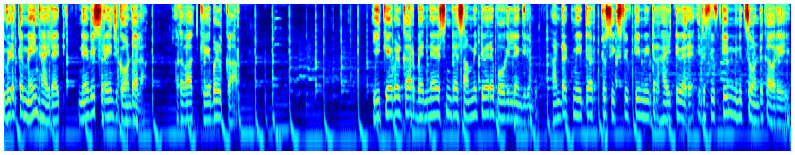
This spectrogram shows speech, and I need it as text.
ഇവിടുത്തെ main highlight Nevis range gondola അഥവാ കേബിൾ കാർ ഈ കേബിൾ കാർ ബെന്നേവസിന്റെ സമ്മിറ്റ് വരെ പോകില്ലെങ്കിലും hundred metre two six fifty metre height വരെ ഇത് ഫിഫ്റ്റീൻ മിനിറ്റ്സ് കൊണ്ട് കവർ ചെയ്യും.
